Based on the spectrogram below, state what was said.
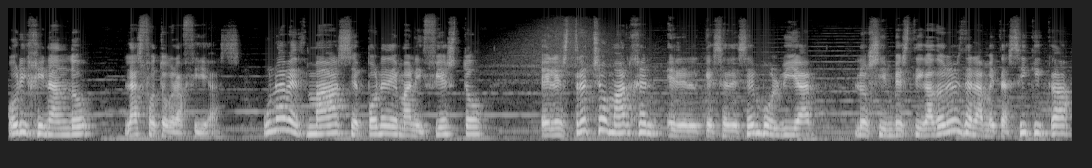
originando las fotografías. Una vez más se pone de manifiesto el estrecho margen en el que se desenvolvían los investigadores de la metapsíquica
